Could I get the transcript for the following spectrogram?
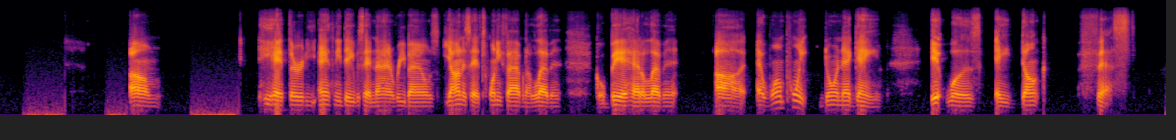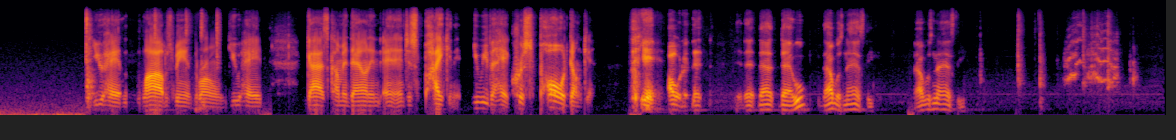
Um, he had 30. Anthony Davis had nine rebounds. Giannis had 25 and 11. Gobert had 11. Uh, at one point, during that game, it was a dunk fest. You had lobs being thrown. You had guys coming down and, and just piking it. You even had Chris Paul dunking. Yeah. Oh, that that that that that, ooh, that was nasty. That was nasty.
